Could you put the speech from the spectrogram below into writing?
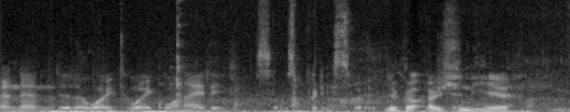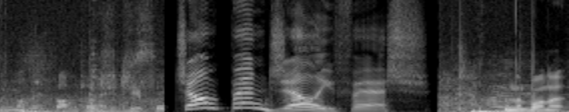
and then did a wake to wake 180. So it's pretty sweet. you've got ocean here oh, Jumping jellyfish. in the bonnet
